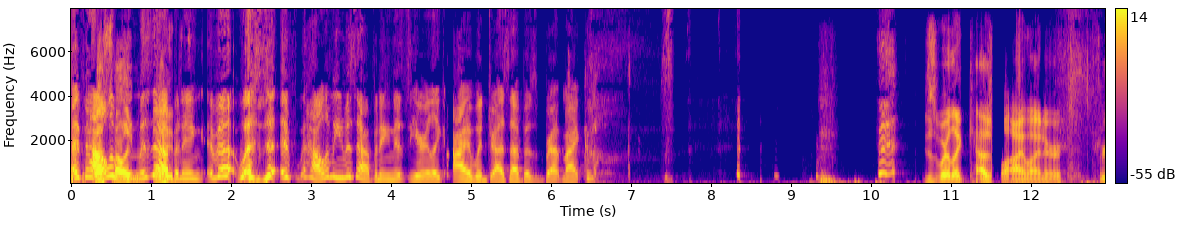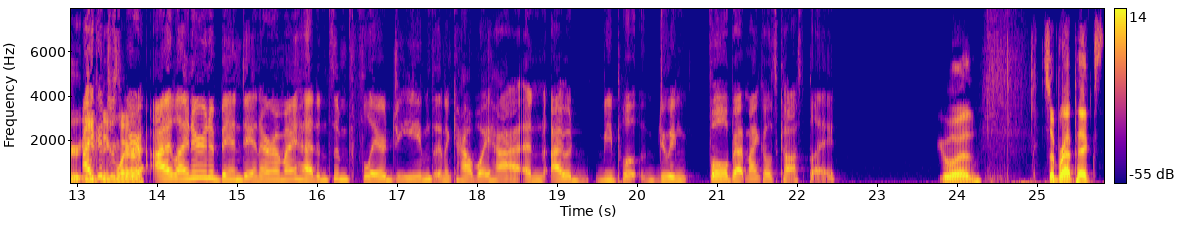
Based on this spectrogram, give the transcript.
if, if West Halloween was Nights. happening, if it was, if Halloween was happening this year, like I would dress up as Bret Michaels. Just wear like casual eyeliner for your I evening could just wear. wear eyeliner and a bandana around my head and some flared jeans and a cowboy hat, and I would be pull- doing full Bret Michaels cosplay. You would. So Bret picks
